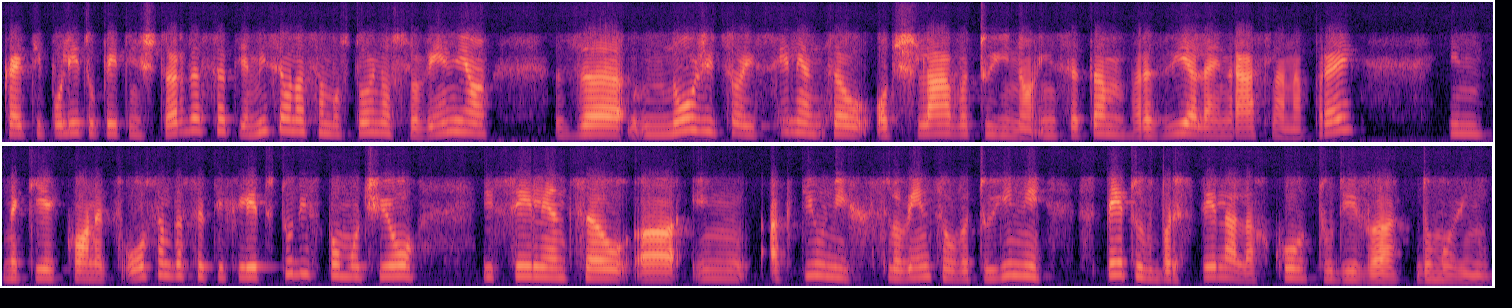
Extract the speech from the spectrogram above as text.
Kajti po letu 1945 je misel na samostojno Slovenijo z množico izseljencev odšla v tujino in se tam razvijala in rasla naprej. In nekje konec 80-ih let tudi s pomočjo izseljencev uh, in aktivnih slovencev v tujini spet vzbrstela lahko tudi v domovini.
